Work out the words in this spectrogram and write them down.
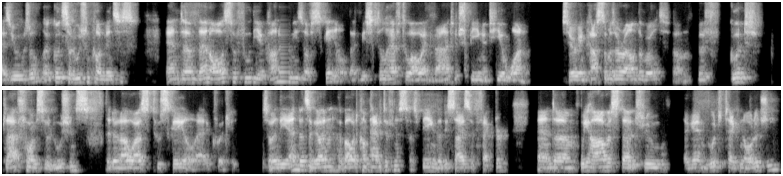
as usual. A good solution convinces. And um, then also through the economies of scale that we still have to our advantage being a tier one, serving customers around the world um, with good platform solutions that allow us to scale adequately. So in the end, it's again about competitiveness as being the decisive factor, and um, we harvest that through again good technology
